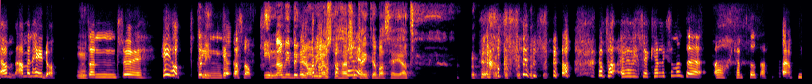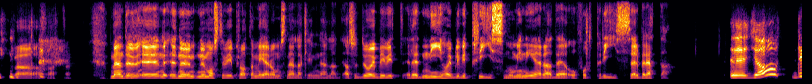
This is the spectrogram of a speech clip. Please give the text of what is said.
ja, ja men hej då. Mm. Utan eh, hej hopp din gamla snopp. Innan vi begraver just det här så tänkte jag bara säga att Ja, precis. Jag, bara, eh, jag, kan liksom inte, oh, jag kan inte sluta. Ja. Men du, eh, nu- nu, nu måste vi prata mer om Snälla kriminella. Alltså, du har ju blivit, eller ni har ju blivit prisnominerade och fått priser. Berätta. Eh, Ja, det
